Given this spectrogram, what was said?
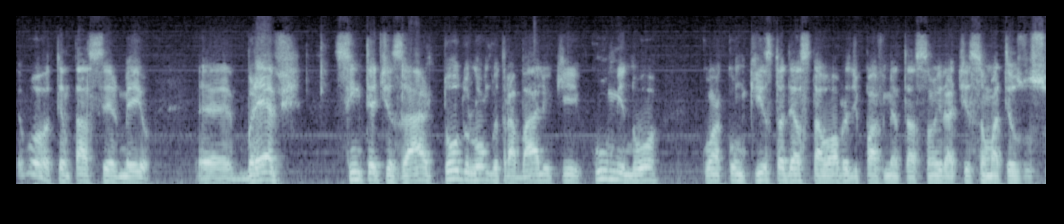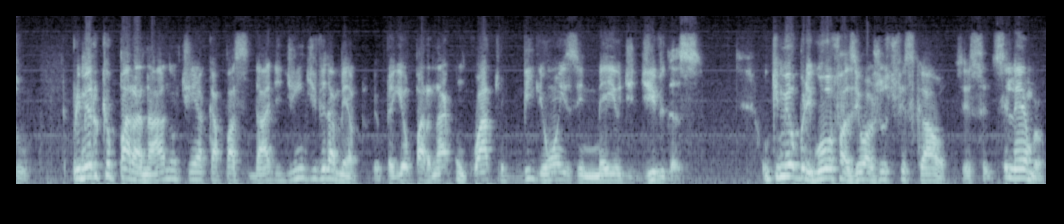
Eu vou tentar ser meio é, breve, sintetizar todo o longo trabalho que culminou com a conquista desta obra de pavimentação Irati-São Mateus do Sul. Primeiro que o Paraná não tinha capacidade de endividamento. Eu peguei o Paraná com 4 bilhões e meio de dívidas, o que me obrigou a fazer o ajuste fiscal. Vocês se, se lembram?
